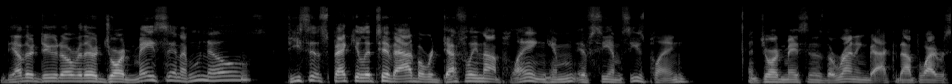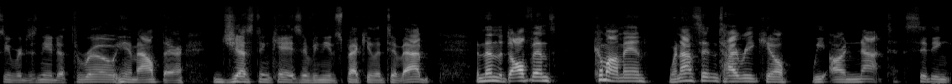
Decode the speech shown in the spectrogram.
The other dude over there, Jordan Mason, who knows? Decent speculative ad, but we're definitely not playing him if CMC's playing. And Jordan Mason is the running back, not the wide receiver. Just need to throw him out there just in case if you need a speculative ad. And then the Dolphins, come on, man. We're not sitting Tyreek Hill. We are not sitting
